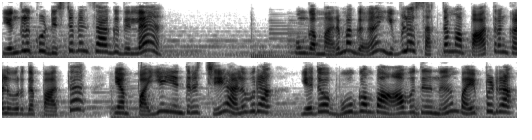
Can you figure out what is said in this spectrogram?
எங்களுக்கும் டிஸ்டர்பன்ஸ் ஆகுதுல்ல? உங்க மருமக இவ்ளோ சத்தமா பாத்திரம் கழுவுறத பார்த்து என் பையன் எந்திரிச்சு அழுவுறான். ஏதோ பூகம்பம் ஆகுதுன்னு பயப்படுறான்.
